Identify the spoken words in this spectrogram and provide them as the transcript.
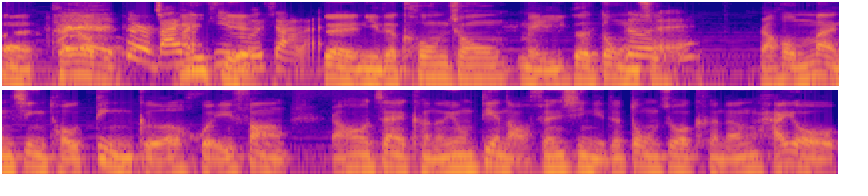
嗯，他要 就是把你记录下来，对你的空中每一个动作。然后慢镜头定格回放，然后再可能用电脑分析你的动作，可能还有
